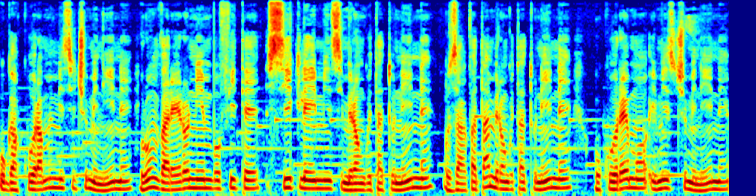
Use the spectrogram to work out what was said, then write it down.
ugakuramo iminsi cumi n'ine urumva rero nimba ufite cycle y'iminsi mirongo itatu n'ine uzafata mirongo itatu n'ine ukuremo iminsi cumi n'ine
